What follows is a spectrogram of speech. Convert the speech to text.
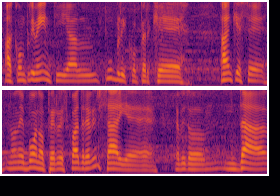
A complimenti al pubblico perché anche se non è buono per le squadre avversarie, capito? dà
